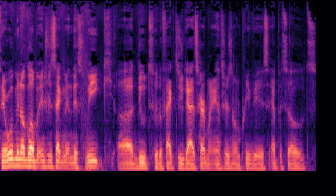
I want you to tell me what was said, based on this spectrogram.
There will be no global entry segment this week uh, due to the fact that you guys heard my answers on previous episodes.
